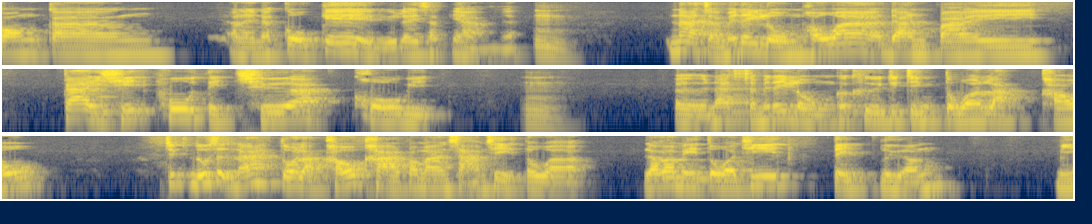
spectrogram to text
กองกลางอะไรนะโกเก้หรืออะไรสักอย่างเนี่ยอืมน่าจะไม่ได้ลง เพราะว่าดันไปใกล้ชิดผู้ติดเชื้อโควิดอืมเออ น่าจะไม่ได้ลงก็คือจริง ๆ ตัวหลักเขาจิ รู้สึกนะ ตัวหลักเขาขาดประมาณสามสี่ตัว แล้วก็มีตัวที่ติดเหลือง มี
